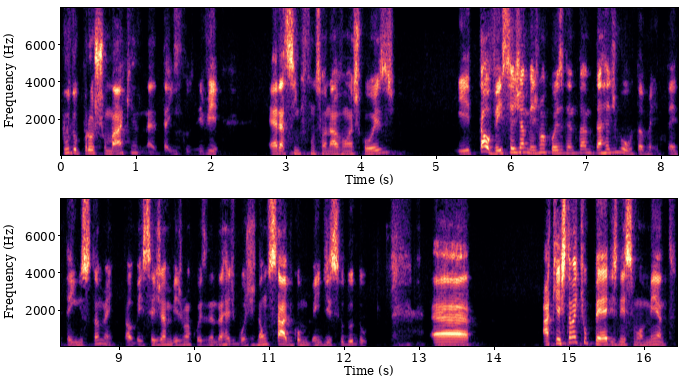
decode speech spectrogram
tudo pro Schumacher, né? inclusive era assim que funcionavam as coisas. E talvez seja a mesma coisa dentro da, da Red Bull também. Tem, tem, isso também. Talvez seja a mesma coisa dentro da Red Bull. A gente não sabe, como bem disse o Dudu. É, a questão é que o Pérez, nesse momento,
